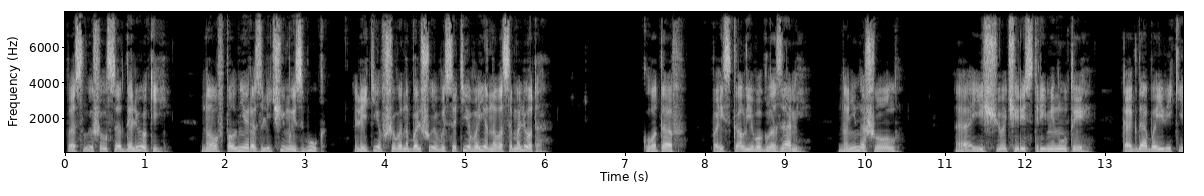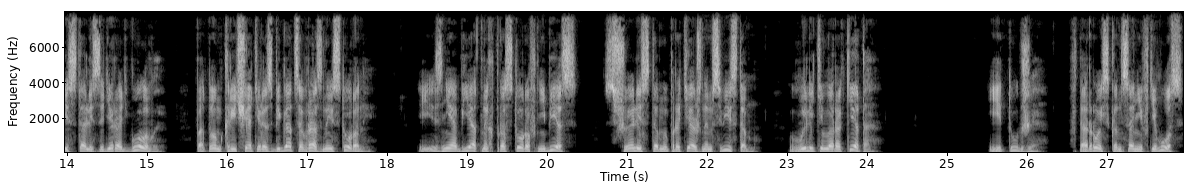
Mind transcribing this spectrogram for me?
послышался далекий, но вполне различимый звук летевшего на большой высоте военного самолета. Котов поискал его глазами, но не нашел. А еще через три минуты, когда боевики стали задирать головы, потом кричать и разбегаться в разные стороны, из необъятных просторов небес с шелестом и протяжным свистом вылетела ракета. И тут же второй с конца нефтевоз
